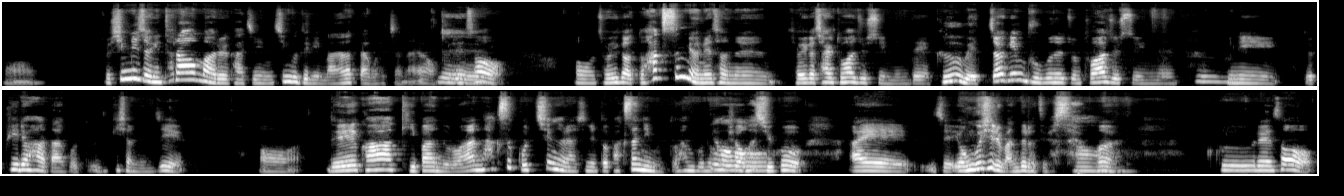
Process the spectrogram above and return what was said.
어, 좀 심리적인 트라우마를 가진 친구들이 많았다고 했잖아요. 네. 그래서 어, 저희가 어떤 학습 면에서는 저희가 잘 도와줄 수 있는데 그 외적인 부분을 좀 도와줄 수 있는 음, 분이 또 필요하다고 또 느끼셨는지 어, 뇌과학 기반으로 한 학습 코칭을 하시는 또 박사님을 또 한 분을 어. 모셔가지고 아예 이제 연구실을 만들어 드렸어요. 아, 네. 그래서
